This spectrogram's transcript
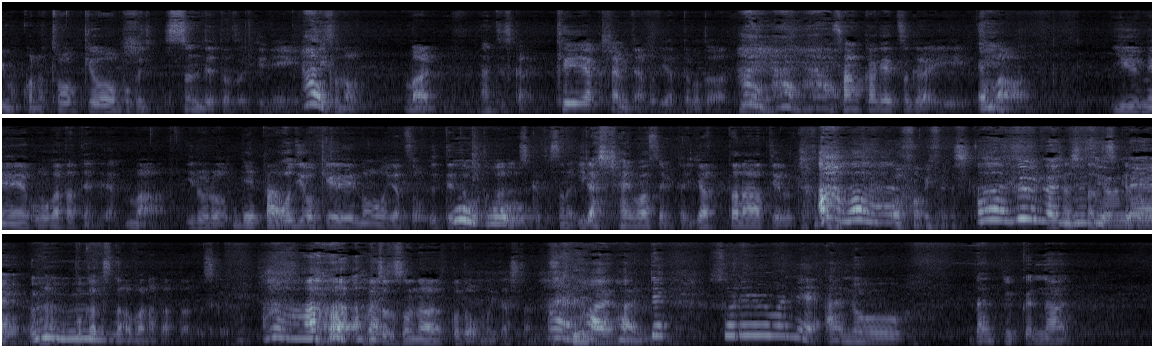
今この東京僕住んでた時に、はい、そのまあなんですかね契約者みたいなことやったことがあって、はいはいはい、3か月ぐらいまあ有名大型店でまあいろいろオーディオ系のやつを売ってたことがあるんですけどその「いらっしゃいませ」みたいなやったなっていうのをちょっと思い出してあそうなんですよね、うんうん、僕はちょっと合わなかったんですけど、ね、あ、まあ、ちょっとそんなことを思い出したんですはいはいはい、うん、でそれはねあのなんていうかな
